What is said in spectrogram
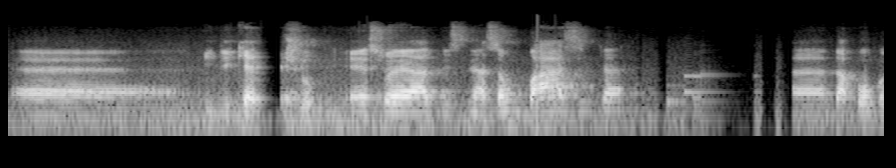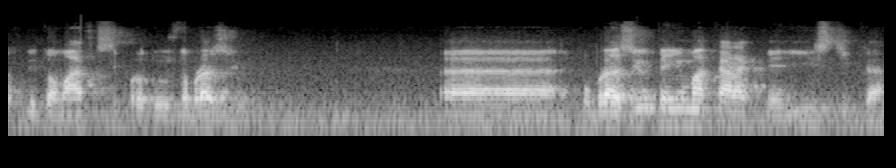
é, e de ketchup. Essa é a destinação básica é, da polpa de tomate que se produz no Brasil. É, o Brasil tem uma característica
